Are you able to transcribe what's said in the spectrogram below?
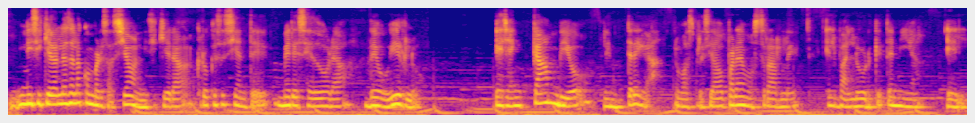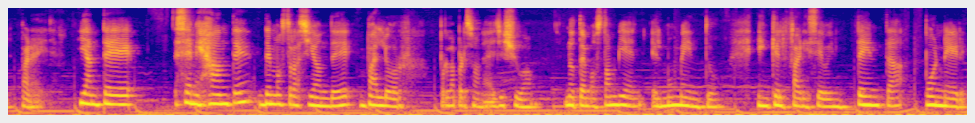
ni siquiera le hace la conversación, ni siquiera creo que se siente merecedora de oírlo. Ella en cambio le entrega lo más preciado para demostrarle el valor que tenía él para ella. Y ante semejante demostración de valor por la persona de Yeshua, Notemos también el momento en que el fariseo intenta poner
